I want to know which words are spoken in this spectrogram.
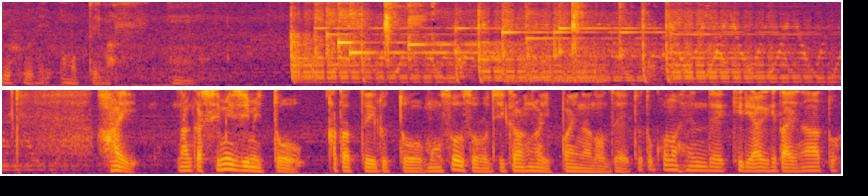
いうふうに思っています。はいなんかしみじみと語っているともうそろそろ時間がいっぱいなのでちょっとこの辺で切り上げたいなと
